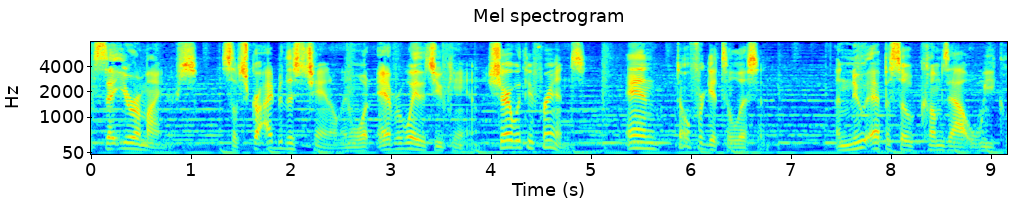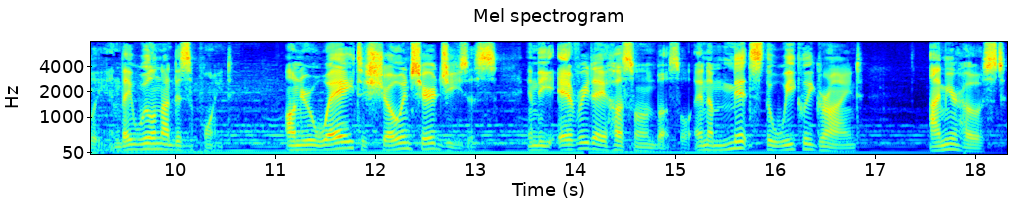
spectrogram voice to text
set your reminders, subscribe to this channel in whatever way that you can, share with your friends, and don't forget to listen. A new episode comes out weekly, and they will not disappoint. On your way to show and share Jesus in the everyday hustle and bustle and amidst the weekly grind, I'm your host,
